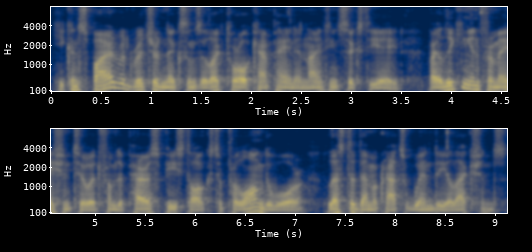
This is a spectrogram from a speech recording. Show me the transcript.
he conspired with Richard Nixon's electoral campaign in 1968 by leaking information to it from the Paris peace talks to prolong the war lest the Democrats win the elections.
